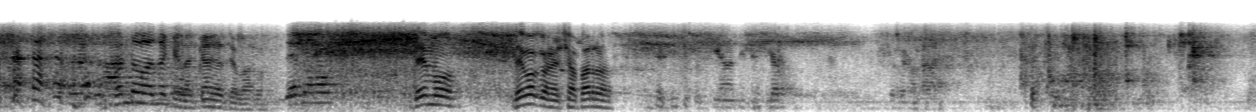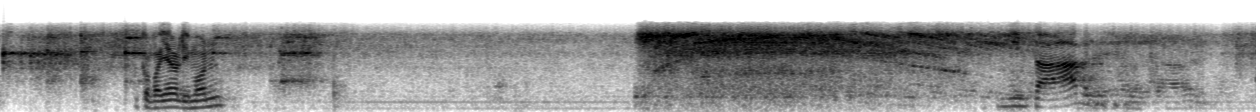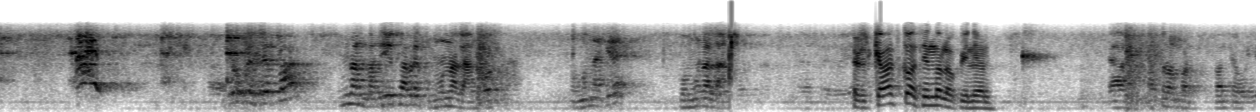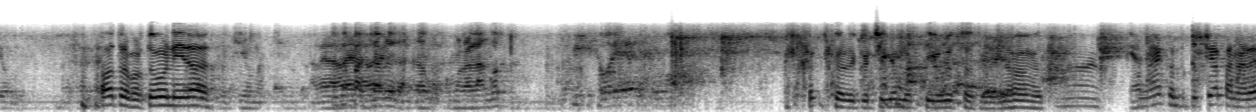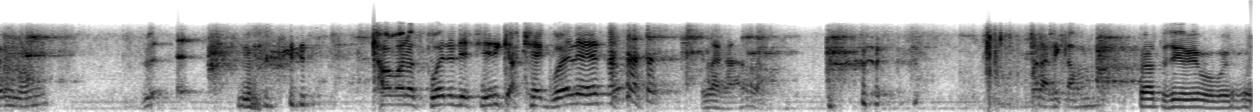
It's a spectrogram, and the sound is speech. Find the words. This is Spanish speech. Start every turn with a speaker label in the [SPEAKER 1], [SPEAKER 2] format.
[SPEAKER 1] ¿Cuánto vas a que la cagas, chaparro?
[SPEAKER 2] Demo. Demo con el chaparro. Compañero Limón.
[SPEAKER 1] Ni sabes. Yo que sepa, un armadillo se abre como una langosta.
[SPEAKER 3] ¿Cómo una qué?
[SPEAKER 1] Como una langosta.
[SPEAKER 2] El casco haciendo la opinión.
[SPEAKER 1] Ya, otro participante voy yo.
[SPEAKER 2] Otra oportunidad.
[SPEAKER 3] A ver, a ver, a
[SPEAKER 1] de acá, güey, como la langosta.
[SPEAKER 2] Con, con el cuchillo multiusos, güey. No mames.
[SPEAKER 4] Ah, con tu cuchillo de panadero, ¿no?
[SPEAKER 2] ¿Cómo nos puede decir que a qué huele esto?
[SPEAKER 1] La garra.
[SPEAKER 3] Órale, cabrón.
[SPEAKER 2] Espérate, sigue vivo, güey.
